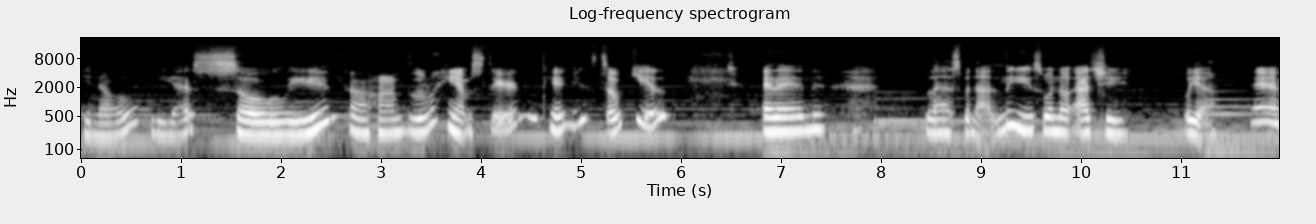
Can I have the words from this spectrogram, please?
you know, we got Soli. Uh huh. Little hamster. Yeah, he's so cute. And then, last but not least, well, no, actually, well, yeah, eh,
